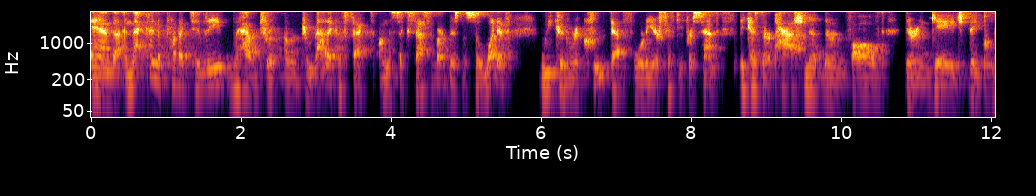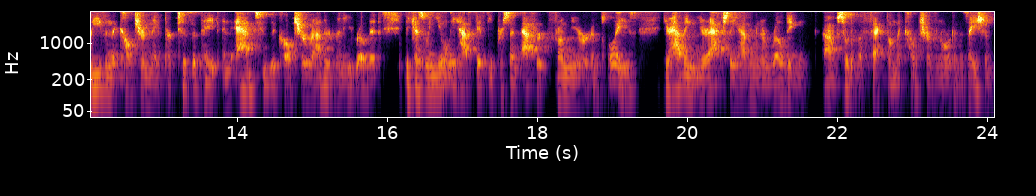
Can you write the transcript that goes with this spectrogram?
And, uh, and that kind of productivity would have dr- a dramatic effect on the success of our business. So, what if we could recruit that 40 or 50% because they're passionate, they're involved, they're engaged, they believe in the culture and they participate and add to the culture rather than erode it. Because when you only have 50% effort from your employees, you're having you're actually having an eroding uh, sort of effect on the culture of an organization,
